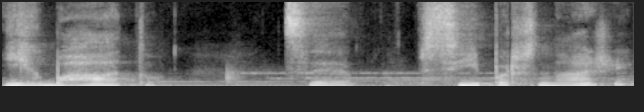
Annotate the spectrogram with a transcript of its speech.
їх багато. Це всі персонажі,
